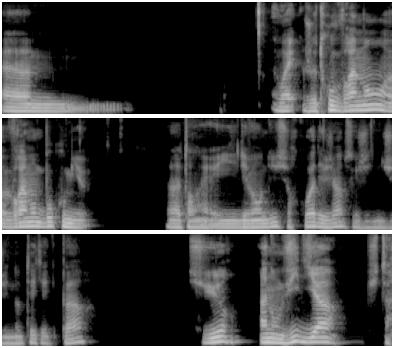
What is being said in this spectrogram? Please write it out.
Euh, ouais, je trouve vraiment, euh, vraiment beaucoup mieux. Attends, il est vendu sur quoi déjà? Parce que j'ai noté quelque part. Sur. Ah non, Vidia. Putain,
